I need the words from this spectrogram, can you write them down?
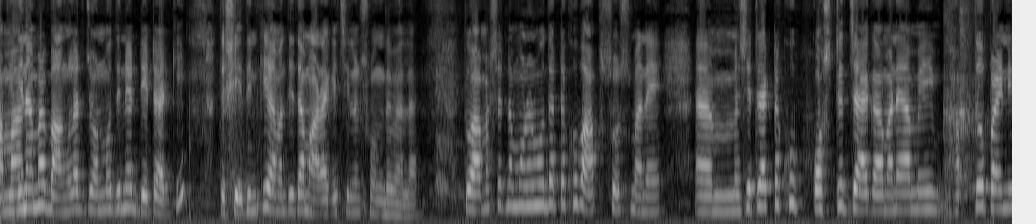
আমার দিন আমার বাংলার জন্মদিনের ডেট আর কি। তো সেদিনকে আমার দিদা মারা গেছিলেন সন্ধ্যেবেলায় তো আমার সেটা মনের মধ্যে একটা খুব আফসোস মানে সেটা একটা খুব কষ্টের জায়গা। মানে আমি ভাবতেও পারিনি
